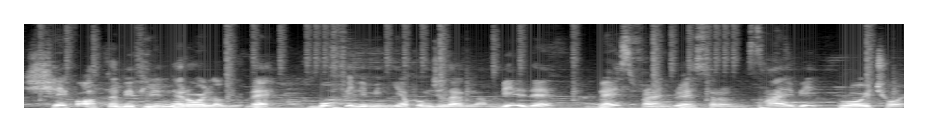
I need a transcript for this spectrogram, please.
Chef adlı bir filmde rol alıyor. Ve bu filmin yapımcılarından biri de Best Friend restoranın sahibi Roy Choi.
